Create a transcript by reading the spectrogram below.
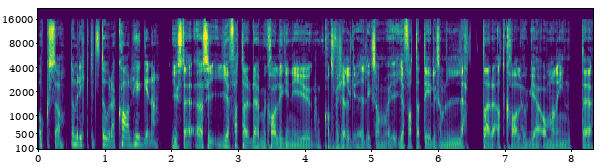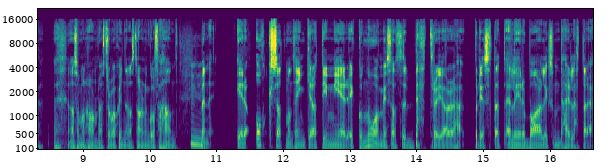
också de riktigt stora kalhyggena. Just det. Alltså, jag fattar, det här med kalhyggen är ju en kontroversiell grej. Liksom. Jag fattar att det är liksom lättare att kalhugga om man inte alltså man har de här stora maskinerna snarare än att gå för hand. Mm. Men är det också att man tänker att det är mer ekonomiskt, att det är bättre att göra det här på det sättet? Eller är det bara liksom det här är lättare?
